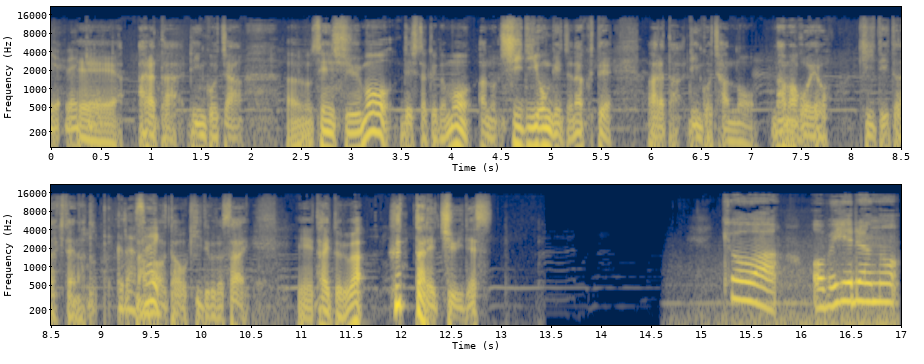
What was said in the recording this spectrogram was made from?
い。えー、新田凛子ちゃんあの先週もでしたけどもあの CD 音源じゃなくて新田凛子ちゃんの生声を聞いていただきたいなと。生歌を聞いてください、えータイトルは「降ったれ注意」です。今日は帯広の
